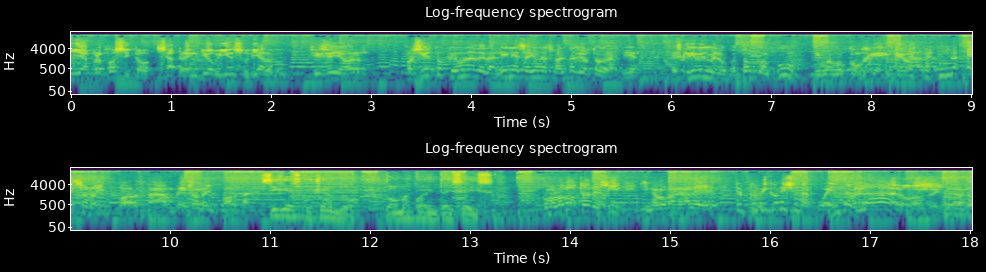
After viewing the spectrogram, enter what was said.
Y a propósito, ¿se aprendió bien su diálogo? Sí, señor. Por cierto que en una de las líneas hay unas faltas de ortografía. Escribe el melocotón con Q y huevo con G. Qué bárbaro. No, eso no importa, hombre, eso no importa. Sigue escuchando. Toma 46. Como lo va usted a decir y no lo van a leer, el público ni se da cuenta, ¿verdad? Claro, hombre, claro.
